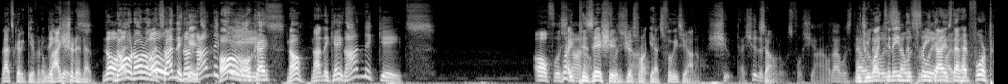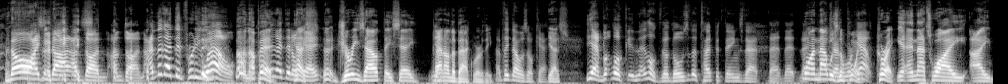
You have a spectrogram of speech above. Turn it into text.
That's going to give it away. Nick I shouldn't have Gates. No, no, I- no, no. That's oh, not Nick no, Gates. not Nick oh, okay. No, not Nick Gates. Not Nick Gates. Oh, Feliciano. right positions, just Feliciano. wrong. Yes, Feliciano. Shoot, I should have So. known it was Feliciano. That was. That Would you was- like that to name the three guys that had four No, I do not. I'm done. I'm done. I think I did pretty well. No, not bad. I think I did Yes. okay. Uh, jury's out. They say pat Yeah. on the back, worthy. I think that was okay. Yes. Yeah, but look, and look, th- those are the type of things that that that. well, and that was the point. out. Correct. Yeah, and that's why I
